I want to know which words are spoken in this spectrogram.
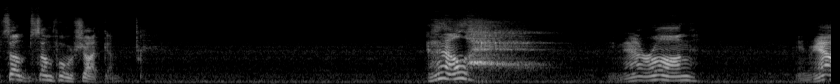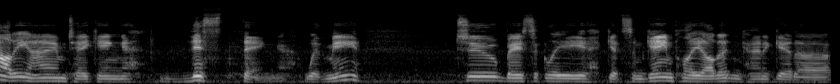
some some form of shotgun. Well, you're not wrong. In reality, I'm taking this thing with me to basically get some gameplay of it and kind of get a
